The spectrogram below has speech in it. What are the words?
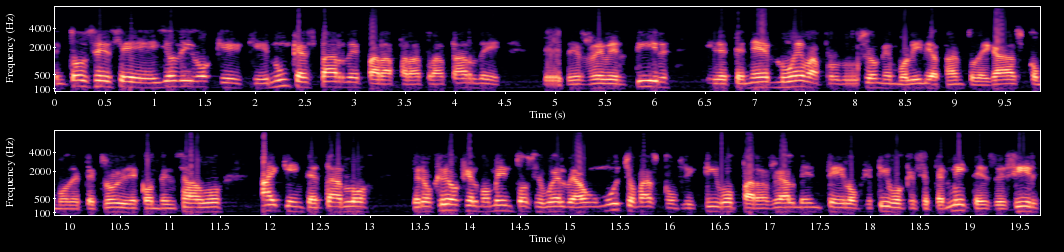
Entonces, eh, yo digo que, nunca es tarde para, para tratar de, de, revertir y de tener nueva producción en Bolivia, tanto de gas como de petróleo y de condensado. Hay que intentarlo, pero creo que el momento se vuelve aún mucho más conflictivo para realmente el objetivo que se permite, es decir,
